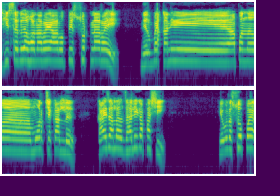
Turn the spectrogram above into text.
ही सगळं होणार आहे. आरोपी सुटणार आहे. निर्भयाकाने आपण मोर्चे काढलं. काय झालं? झाली का फाशी? एवढं सोपं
